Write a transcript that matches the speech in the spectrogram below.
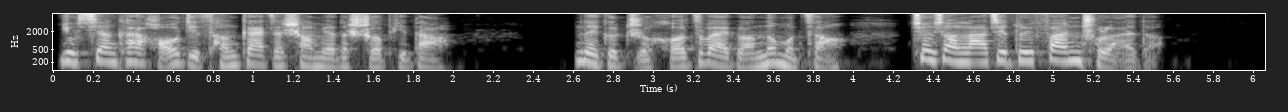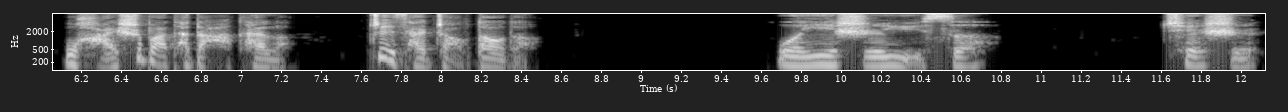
又掀开好几层盖在上面的蛇皮袋，那个纸盒子外表那么脏，就像垃圾堆翻出来的。我还是把它打开了，这才找到的。我一时语塞。确实，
